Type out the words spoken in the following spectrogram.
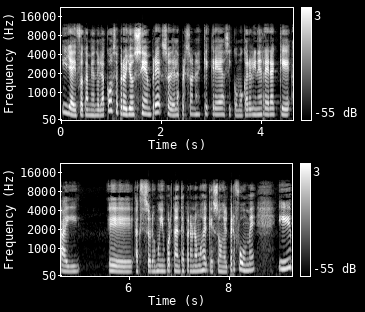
y ya ahí fue cambiando la cosa, pero yo siempre soy de las personas que cree, así como Carolina Herrera, que hay eh, accesorios muy importantes para una mujer que son el perfume y,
